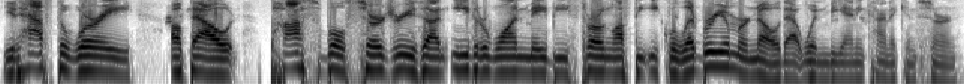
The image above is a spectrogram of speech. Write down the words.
you'd have to worry about possible surgeries on either one, maybe throwing off the equilibrium, or no, that wouldn't be any kind of concern.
